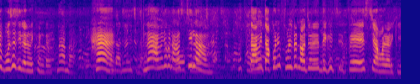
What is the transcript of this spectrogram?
তো বসেছিলেন ওইখানটায়। না না। হ্যাঁ। না আমি যখন আসছিলাম তা আমি তখনই ফুলটা নজরে দেখেছি পেয়ে এসছি আমার আর কি।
